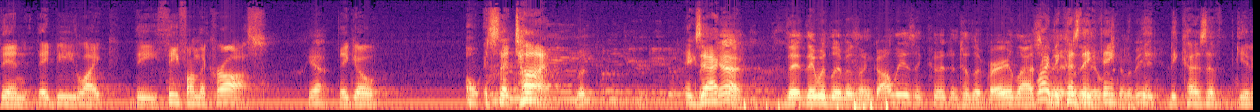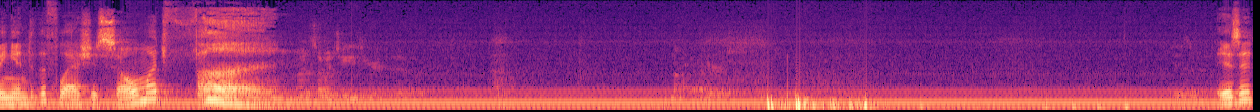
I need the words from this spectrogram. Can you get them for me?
then they'd be like the thief on the cross. Yeah. They go, "Oh, it's that time." But, Exactly. yeah. They, they would live as ungodly as they could until the very last Right, minute because when they think it was going to be. that because of giving into the flesh is so much fun. So much easier to. Is it?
